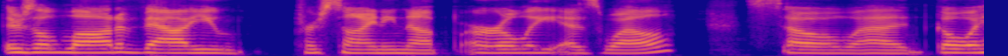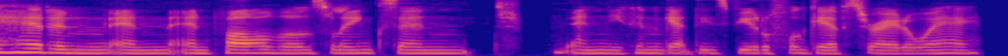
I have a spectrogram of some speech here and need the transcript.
there's a lot of value for signing up early as well. So uh, go ahead and and and follow those links, and and you can get these beautiful gifts right away.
